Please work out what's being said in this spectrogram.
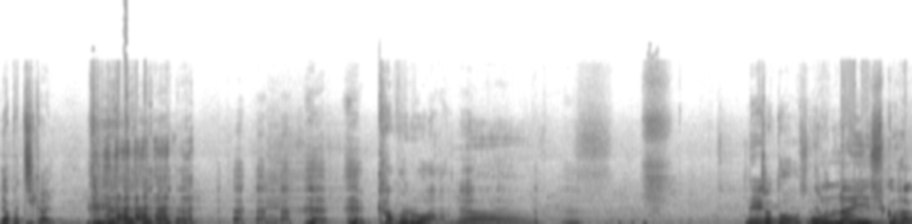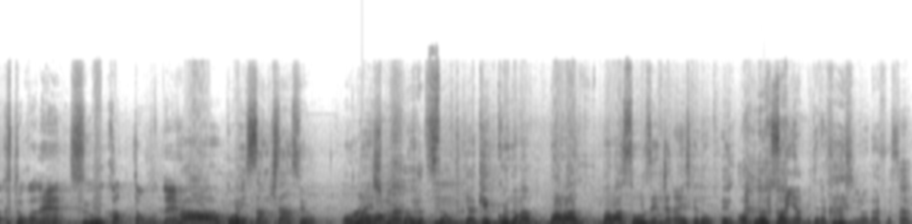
やっぱ近いね。かぶるわね。ちょっとオンライン宿泊とかねすごかったもんね。ーああゴイチさん来たんですよ。オンライン宿泊。いや結構だから場は場は騒然じゃないですけどえあ ゴイチさんやんみたいな感じのなんかさ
